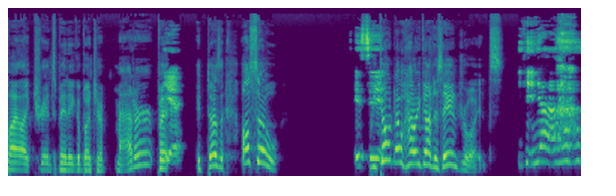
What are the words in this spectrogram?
by like transmitting a bunch of matter, but yeah. it doesn't. Also, Is we it? don't know how he got his androids. Yeah.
